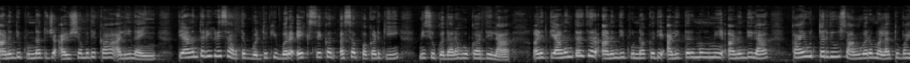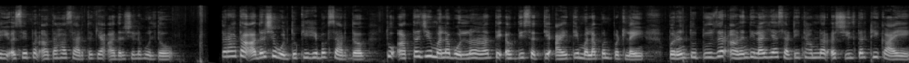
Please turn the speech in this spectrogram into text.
आनंदी पुन्हा तुझ्या आयुष्यामध्ये का आली नाही? त्यानंतर इकडे सार्थक बोलतो की बरं एक सेकंद असं पकड की मी सुखदाला होकार दिला. आणि त्यानंतर जर आनंदी पुन्हा कधी आली तर मग मी आनंदीला काय उत्तर देऊ सांग बरं मला तू भाई असे पण आता हा सार्थक या आदर्शाला बोलतो. तर आता आदर्श बोलतो की हे बघ सार्थक तू आता जे मला बोललं ना ते अगदी सत्य आहे ते मला पण पटलं आहे परंतु तू जर आनंदीला यासाठी थांबणार असशील तर ठीक आहे.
